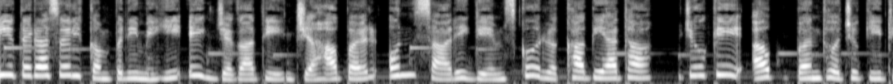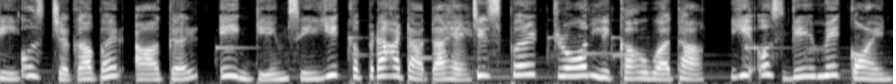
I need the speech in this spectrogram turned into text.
ये दरअसल कंपनी में ही एक जगह थी जहाँ पर उन सारी गेम्स को रखा गया था। जो कि अब बंद हो चुकी थी। उस जगह पर आकर एक गेम से ये कपड़ा हटाता है, जिस पर ट्रोन लिखा हुआ था। ये उस गेम में कॉइन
